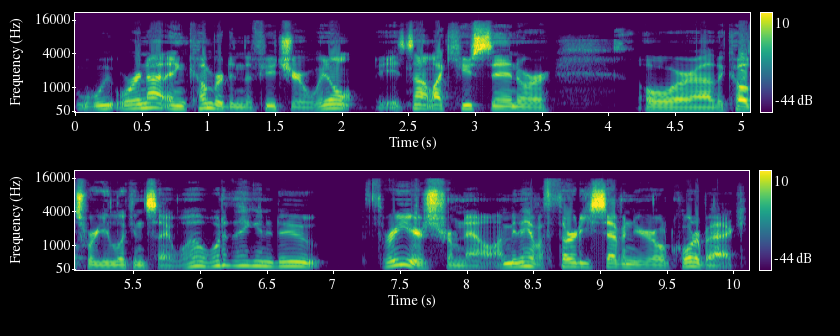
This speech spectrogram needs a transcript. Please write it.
we, are not encumbered in the future. We don't. It's not like Houston or or uh, the Colts where you look and say, well, what are they going to do three years from now? I mean, they have a 37 year old quarterback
